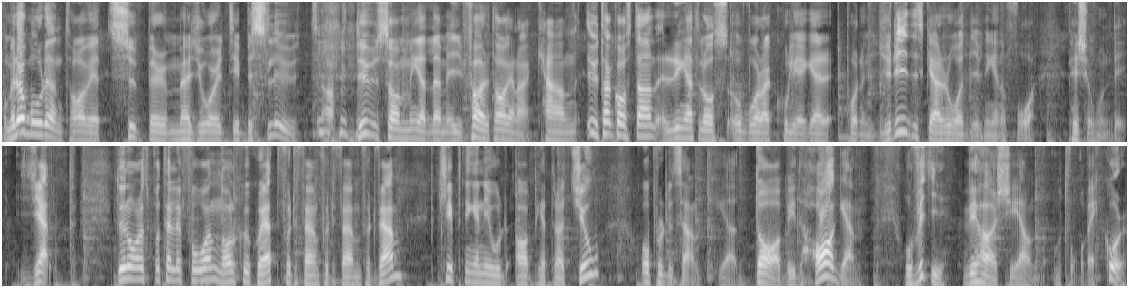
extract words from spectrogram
Och med de orden tar vi ett supermajority-beslut att du som medlem i Företagarna kan utan kostnad ringa till oss och våra kollegor på den juridiska rådgivningen och få personlig hjälp. Du når oss på telefon 0771 45 45 45. Klippningen är gjord av Petra Chu och producent är David Hagen. Och vi, vi hörs igen om två veckor.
